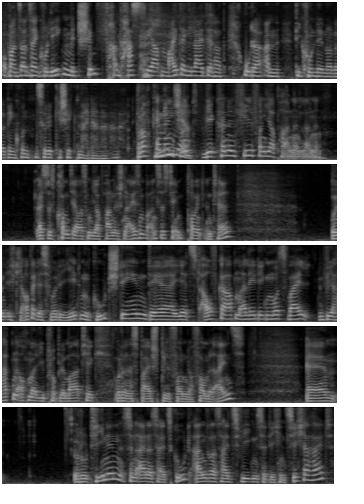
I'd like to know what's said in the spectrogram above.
ob man es an seinen Kollegen mit Schimpf- und Hasstriaden weitergeleitet hat oder an die Kundin oder den Kunden zurückgeschickt. Nein, nein, nein, nein. nein. Braucht kein Nie Mensch mehr. und wir können viel von Japanern lernen. Also es kommt ja aus dem japanischen Eisenbahnsystem, Point and Tell. Und ich glaube, das würde jedem gut stehen, der jetzt Aufgaben erledigen muss, weil wir hatten auch mal die Problematik oder das Beispiel von der Formel 1. Ähm, Routinen sind einerseits gut, andererseits wiegen sie dich in Sicherheit,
